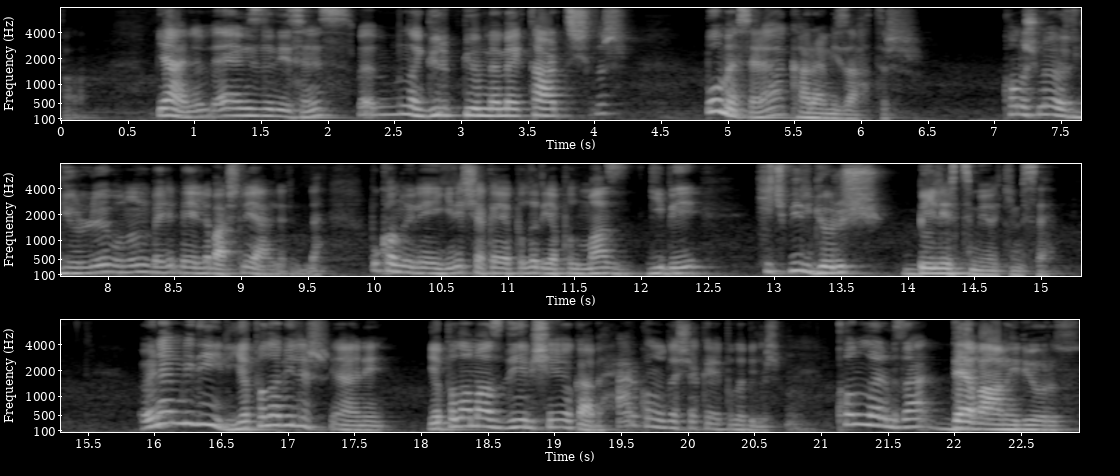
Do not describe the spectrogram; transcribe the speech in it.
falan. Yani eğer izlediyseniz buna gülüp gülmemek tartışılır. Bu mesela kara mizahtır. Konuşma özgürlüğü bunun belli başlı yerlerinde. Bu konuyla ilgili şaka yapılır yapılmaz gibi hiçbir görüş belirtmiyor kimse. Önemli değil, yapılabilir. Yani yapılamaz diye bir şey yok abi. Her konuda şaka yapılabilir. Konularımıza devam ediyoruz.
